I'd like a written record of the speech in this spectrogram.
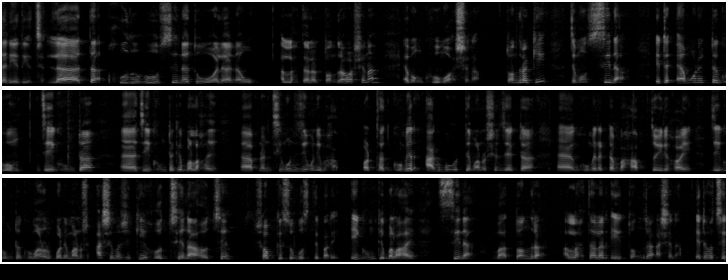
জানিয়ে দিয়েছেন নাউম আল্লাহ তাআলার তন্দ্রাও আসে না এবং ঘুমও আসে না। তন্দ্রা কি? যেমন সিনা, এটা এমন একটা ঘুম, যেই ঘুমটা যেই ঘুমটাকে বলা হয় আপনার ঝিমুনি ঝিমুনি ভাব। অর্থাৎ ঘুমের আগ মুহূর্তে মানুষের যে একটা ঘুমের একটা ভাব তৈরি হয়, যে ঘুমটা ঘুমানোর পরে মানুষ আশেপাশে কি হচ্ছে না হচ্ছে সব কিছু বুঝতে পারে। এই ঘুমকে বলা হয় সিনা বা তন্দ্রা। আল্লাহ তাআলার এই তন্দ্রা আসে না। এটা হচ্ছে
